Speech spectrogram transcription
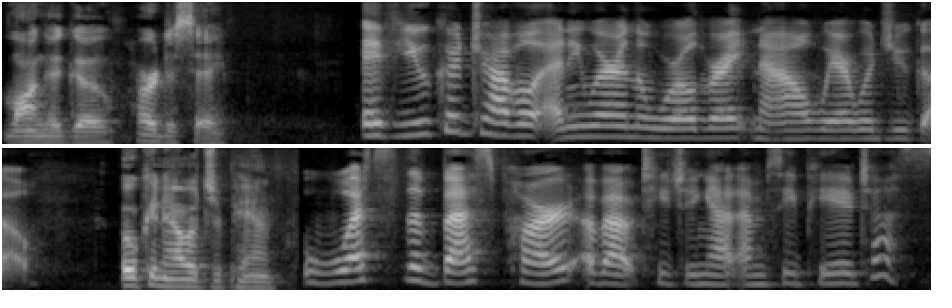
long ago, hard to say. If you could travel anywhere in the world right now, where would you go? Okinawa, Japan. What's the best part about teaching at MCPHS?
